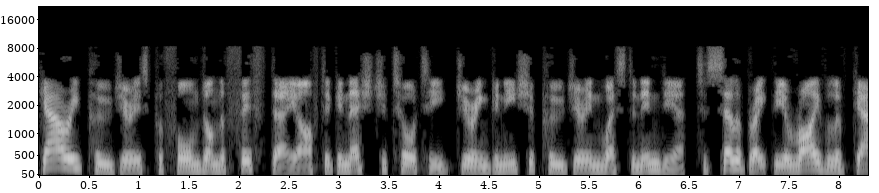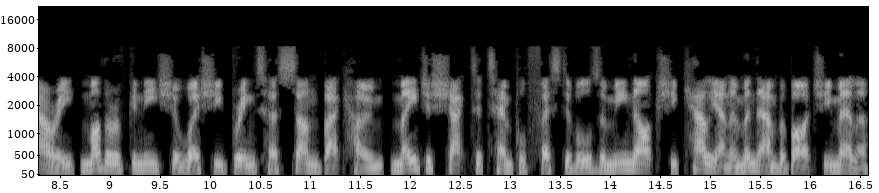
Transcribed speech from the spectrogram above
Gauri Puja is performed on the fifth day after Ganesh Chaturthi, during Ganesha Puja in western India, to celebrate the arrival of Gauri, mother of Ganesha where she brings her son back home. Major Shakta temple festivals are Meenakshi Kalyanam and Ambubachi Mela.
